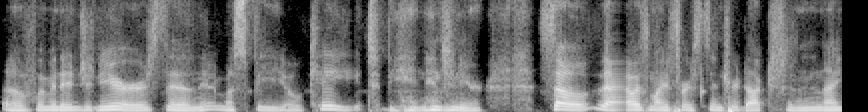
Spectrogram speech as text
of women engineers, then it must be okay to be an engineer. So that was my first introduction. And I,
